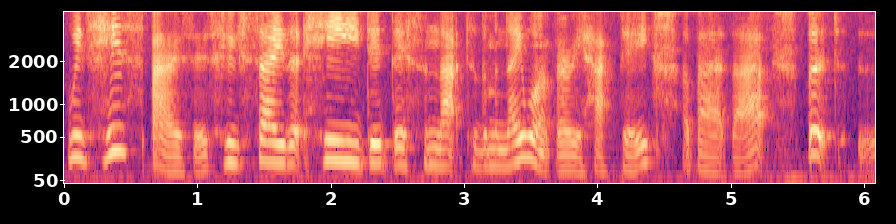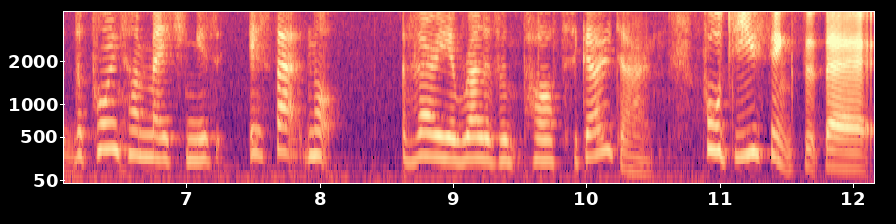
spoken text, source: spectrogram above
with his spouses who say that he did this and that to them and they weren't very happy about that. But the point I'm making is, is that not a very irrelevant path to go down? Paul, do you think that there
